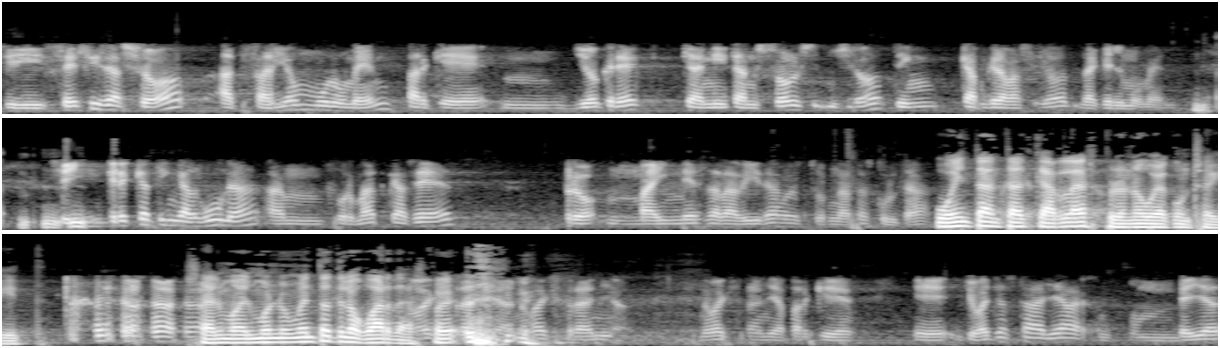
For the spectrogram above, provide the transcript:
Si fessis això, et faria un monument perquè mm, jo crec que ni tan sols jo tinc cap gravació d'aquell moment. Sí, crec que tinc alguna en format caset, però mai més de la vida ho he tornat a escoltar. Ho he intentat, Carles, però no ho he aconseguit. O sea, el, el monumento te lo guardas. No m'estranya, no m'estranya, no m'estranya, perquè eh, jo vaig estar allà, com, veia,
